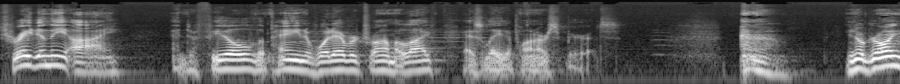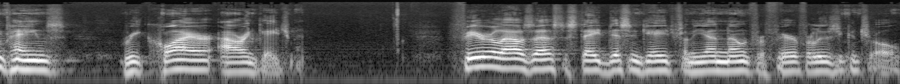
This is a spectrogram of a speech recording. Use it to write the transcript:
straight in the eye and to feel the pain of whatever trauma life has laid upon our spirits. you know, growing pains require our engagement. Fear allows us to stay disengaged from the unknown for fear for losing control.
